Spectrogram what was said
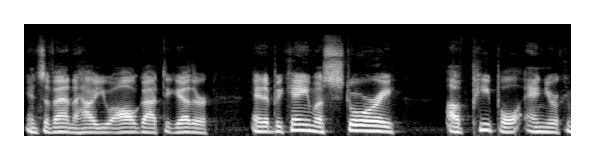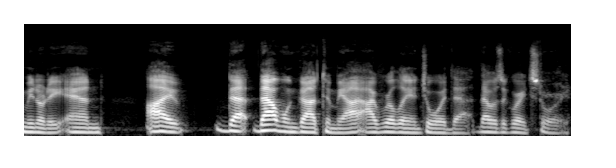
in Savannah, how you all got together and it became a story of people and your community. And I that that one got to me. I, I really enjoyed that. That was a great story.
